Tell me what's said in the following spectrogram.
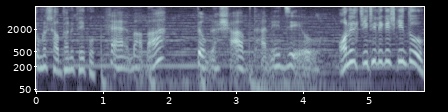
তোমরা সাবধানে থেকো। হ্যাঁ বাবা তোমরা সাবধানে যেও। অনিল চিঠি লিখিস কিন্তু।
